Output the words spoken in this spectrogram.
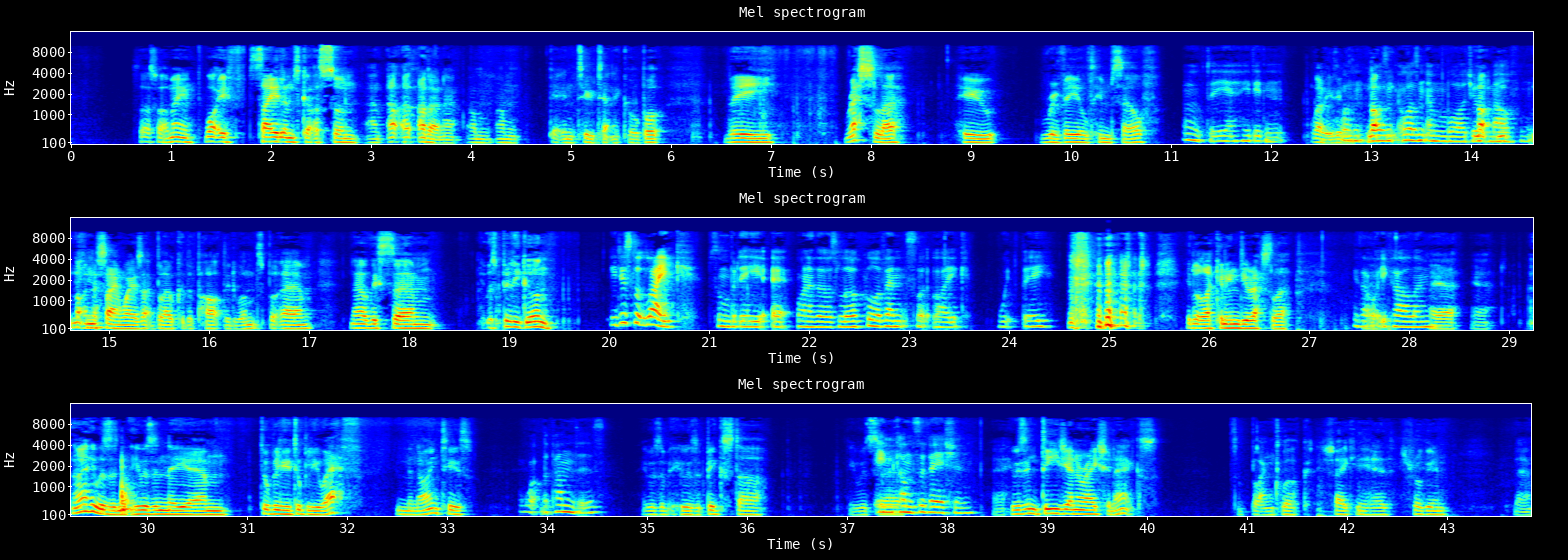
so that's what I mean. What if Salem's got a son? And I, I, I don't know. I'm I'm getting too technical, but the wrestler who revealed himself. Oh dear, he didn't. Well, he didn't. wasn't, not, wasn't, it wasn't a wardrobe not, malfunction. not in the same way as that bloke at the park did once, but um, no, this um, it was Billy Gunn. He just looked like somebody at one of those local events, looked like Whitby. he looked like an indie wrestler. Is that what you call him? Yeah, yeah. No, he was in he was in the um, WWF in the nineties. What the pandas He was a he was a big star. He was in uh, conservation? yeah, he was in D-Generation X. It's a blank look, shaking your head, shrugging.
